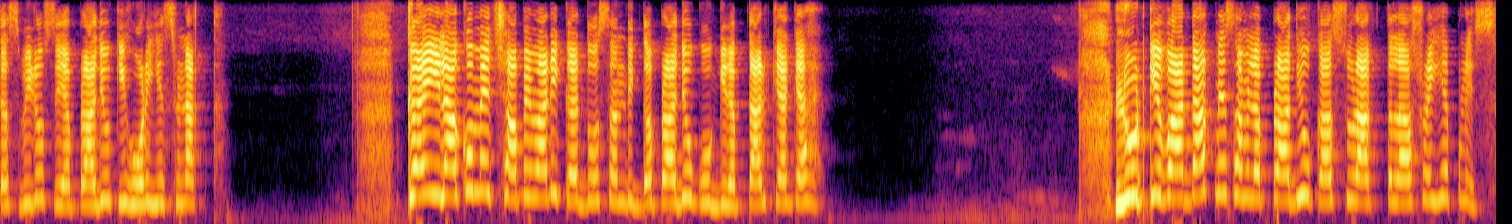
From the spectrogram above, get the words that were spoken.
तस्वीरों से अपराधियों की हो रही है शिनाख्त। इलाकों में छापेमारी कर दो संदिग्ध अपराधियों को गिरफ़्तार किया गया है। लूट की वारदात में शामिल अपराधियों का सुराग तलाश रही है पुलिस।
